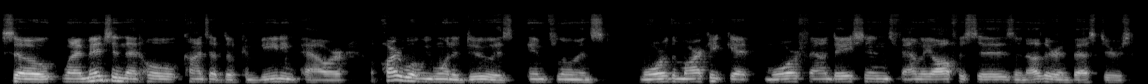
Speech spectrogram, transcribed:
So when I mentioned that whole concept of convening power, a part of what we want to do is influence more of the market, get more foundations, family offices, and other investors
